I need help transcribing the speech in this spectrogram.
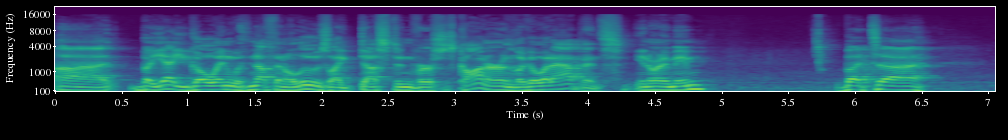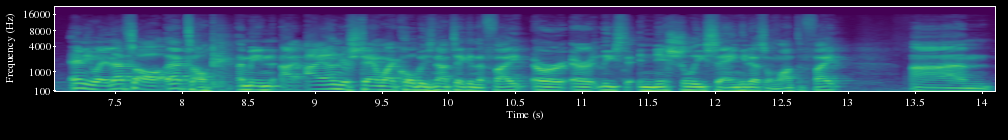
Uh, but yeah, you go in with nothing to lose, like Dustin versus Conor, and look at what happens. You know what I mean? But uh, anyway, that's all. That's all. I mean, I, I understand why Colby's not taking the fight, or, or, at least initially saying he doesn't want the fight, um,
